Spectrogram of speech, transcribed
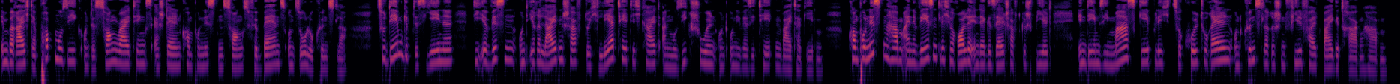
Im Bereich der Popmusik und des Songwritings erstellen Komponisten Songs für Bands und Solokünstler. Zudem gibt es jene, die ihr Wissen und ihre Leidenschaft durch Lehrtätigkeit an Musikschulen und Universitäten weitergeben. Komponisten haben eine wesentliche Rolle in der Gesellschaft gespielt, indem sie maßgeblich zur kulturellen und künstlerischen Vielfalt beigetragen haben.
